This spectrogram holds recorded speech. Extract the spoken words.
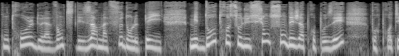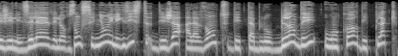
contrôle de la vente des armes à feu dans le pays. Mais d'autres solutions sont déjà proposées. Pour protéger les élèves et leurs enseignants, il existe déjà à la vente des tableaux blindés ou encore des plaques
